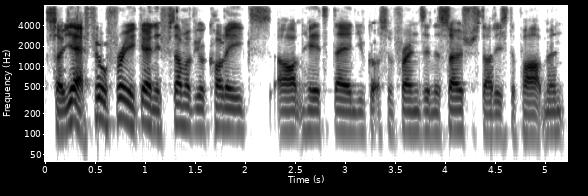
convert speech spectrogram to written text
so yeah, feel free again if some of your colleagues aren't here today and you've got some friends in the social studies department,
